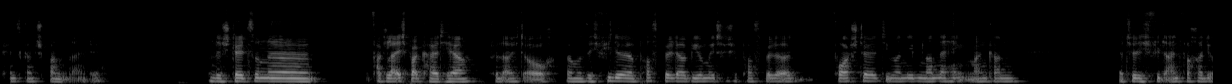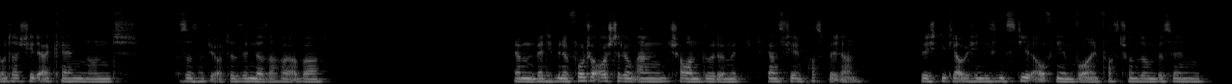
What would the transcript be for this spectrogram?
Ich finde es ganz spannend eigentlich. Und es stellt so eine Vergleichbarkeit her, vielleicht auch, wenn man sich viele Passbilder, biometrische Passbilder vorstellt, die man nebeneinander hängt. Man kann natürlich viel einfacher die Unterschiede erkennen und das ist natürlich auch der Sinn der Sache, aber ähm, wenn ich mir eine Fotoausstellung anschauen würde mit ganz vielen Passbildern, würde ich die, glaube ich, in diesem Stil aufnehmen wollen. Fast schon so ein bisschen,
